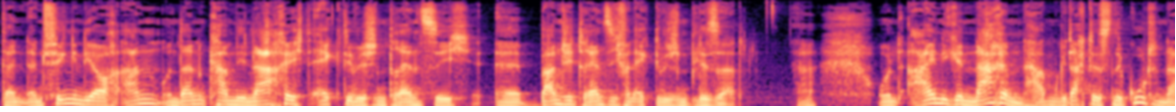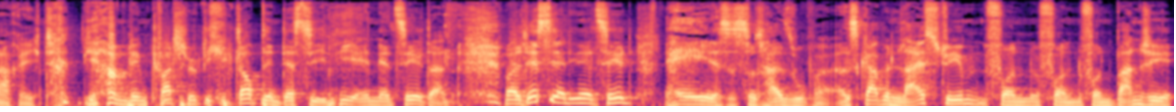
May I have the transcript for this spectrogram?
dann, dann fingen die auch an und dann kam die Nachricht, Activision trennt sich, äh, Bungie trennt sich von Activision Blizzard. Ja? Und einige Narren haben gedacht, das ist eine gute Nachricht. Die haben den Quatsch wirklich geglaubt, den Destiny ihnen erzählt hat. Weil Destiny hat ihnen erzählt, hey, das ist total super. Es gab einen Livestream von, von, von Bungie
